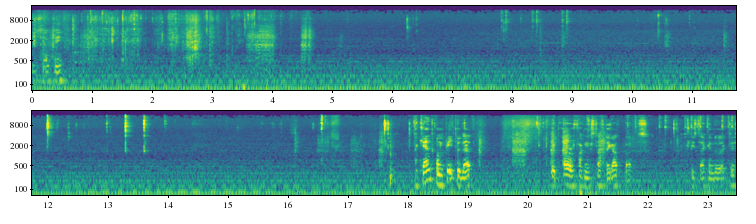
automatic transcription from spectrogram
it's okay. can't compete to that with other fucking stuff they got, but at least I can do like this.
